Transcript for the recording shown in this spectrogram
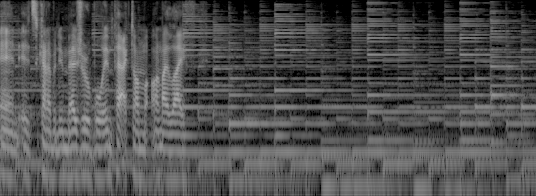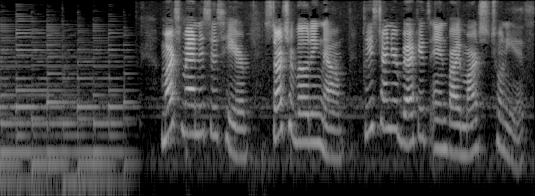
and it's kind of an immeasurable impact on on my life. March Madness is here. Start your voting now. Please turn your brackets in by March 20th.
